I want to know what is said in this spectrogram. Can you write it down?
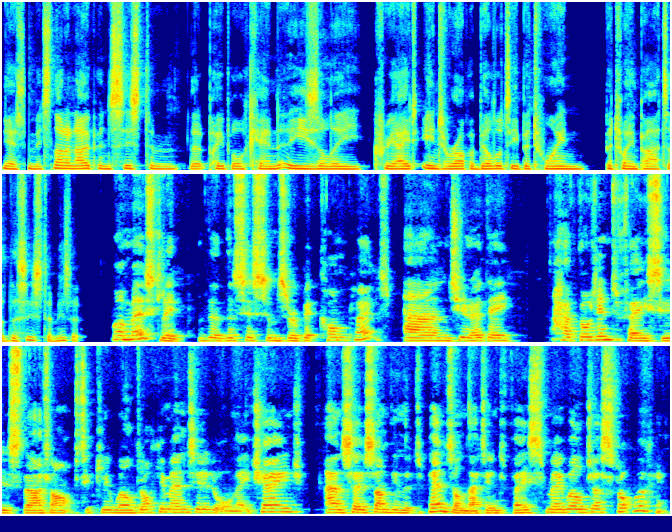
Yes, it's not an open system that people can easily create interoperability between between parts of the system, is it? Well, mostly the, the systems are a bit complex and, you know, they have got interfaces that aren't particularly well documented or may change. And so something that depends on that interface may well just stop working.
